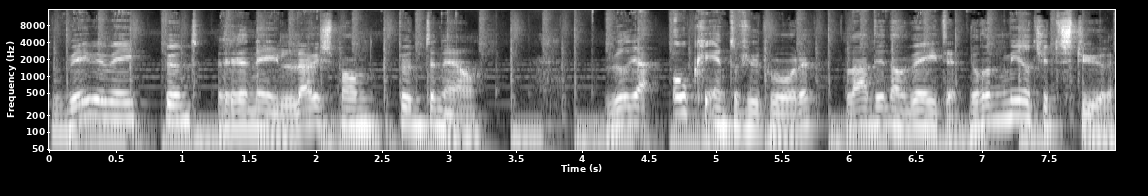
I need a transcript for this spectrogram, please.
www.reneluisman.nl. Wil jij ook geïnterviewd worden? Laat dit dan weten door een mailtje te sturen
